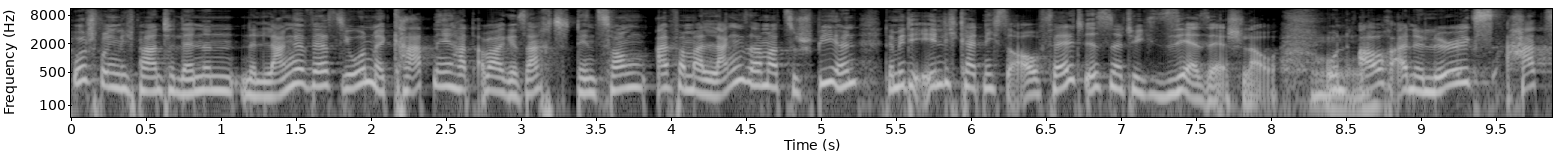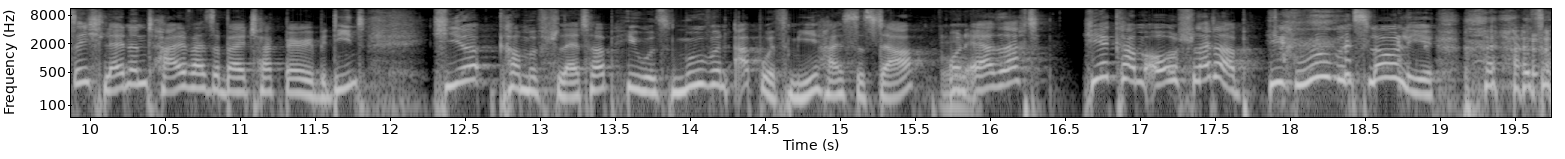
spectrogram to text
Ursprünglich plante Lennon eine lange Version. McCartney hat aber gesagt, den Song einfach mal langsamer zu spielen, damit die Ähnlichkeit nicht so auffällt, ist natürlich sehr, sehr schlau. Und auch eine Lyrics hat sich Lennon teilweise bei Chuck Berry bedient. Here come a flat up, he was moving up with me, heißt es da. Und er sagt, Here come old flat up. He grooving slowly. Also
